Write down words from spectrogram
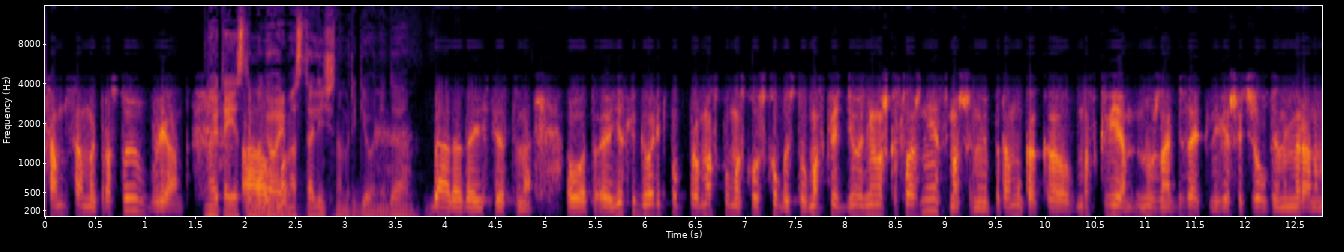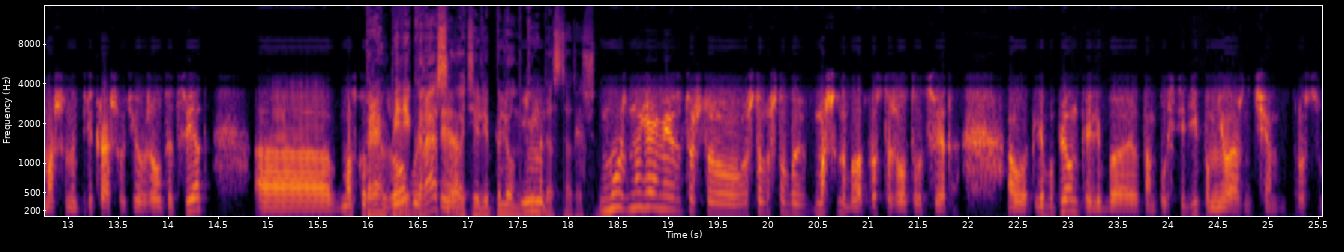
сам, самый простой вариант. Но это если мы а, говорим в... о столичном регионе, да. Да, да, да, естественно. Вот. Э, если говорить по, про Москву, Московскую область, то в Москве немножко сложнее с машинами, потому как э, в Москве нужно обязательно вешать желтые номера на машину, перекрашивать ее в желтый цвет. А в Московской Прям перекрашивать области, или пленкой именно, достаточно? Можно, ну, я имею в виду то, что чтобы, чтобы машина была просто желтого цвета. А вот, либо пленкой, либо там пластидипом, неважно чем. Просто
